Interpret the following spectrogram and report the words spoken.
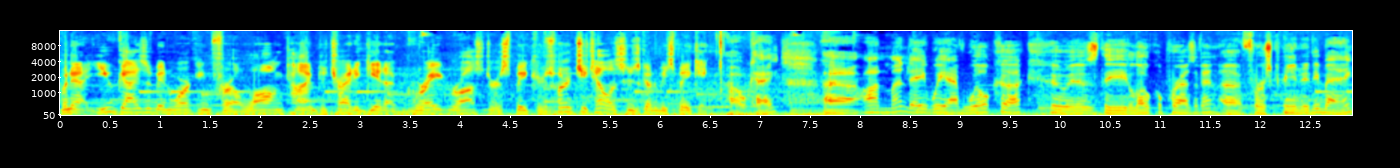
Well, now, you guys have been working for a long time to try to get a great roster of speakers. Why don't you tell us who's going to be speaking? Okay. Uh, on Monday, we have Will Cook, who is the local president of First Community Bank.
